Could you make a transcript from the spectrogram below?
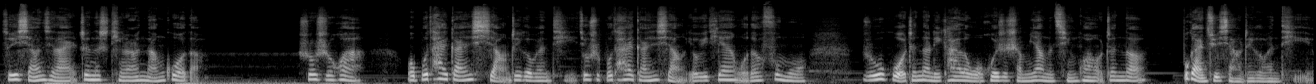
所以想起来真的是挺让人难过的。说实话，我不太敢想这个问题，就是不太敢想有一天我的父母。如果真的离开了我，会是什么样的情况？我真的不敢去想这个问题，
